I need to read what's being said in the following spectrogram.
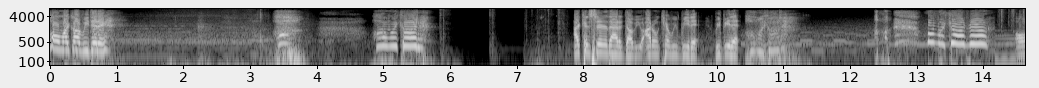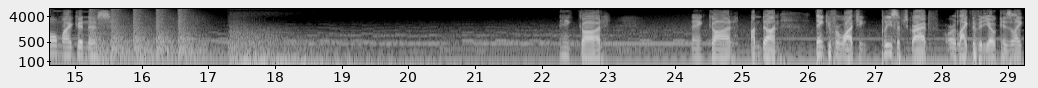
Oh my god, we did it! Oh. Oh my god! I consider that a W. I don't care. We beat it. We beat it. Oh my god. oh my god, bro. Oh my goodness. Thank God. Thank God. I'm done. Thank you for watching. Please subscribe or like the video because like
